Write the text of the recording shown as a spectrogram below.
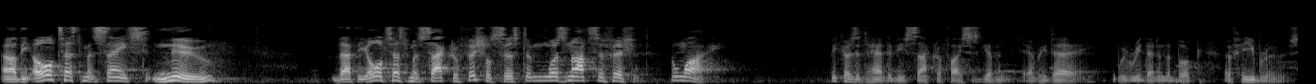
Uh, the Old Testament saints knew that the Old Testament sacrificial system was not sufficient. And why? Because it had to be sacrifices given every day. We read that in the book of Hebrews.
